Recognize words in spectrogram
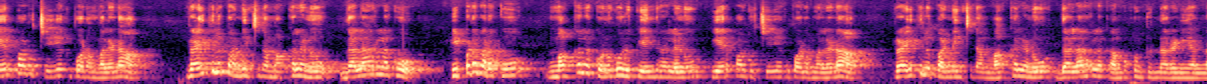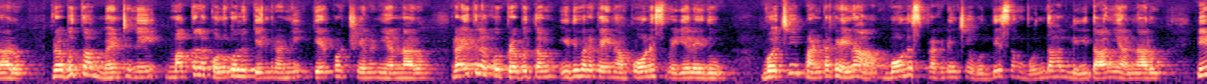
ఏర్పాటు చేయకపోవడం వలన రైతులు పండించిన మొక్కలను దళారులకు ఇప్పటి వరకు మొక్కల కొనుగోలు కేంద్రాలను ఏర్పాటు చేయకపోవడం వలన రైతులు పండించిన మొక్కలను దళారులకు అమ్ముకుంటున్నారని అన్నారు. ప్రభుత్వం వెంటనే మొక్కల కొనుగోలు కేంద్రాన్ని ఏర్పాటు చేయాలని అన్నారు. రైతులకు ప్రభుత్వం ఇదివరకైనా బోనస్ వేయలేదు. వచ్చే పంటకైనా బోనస్ ప్రకటించే ఉద్దేశం ఉందా లేదా అని అన్నారు. ఈ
